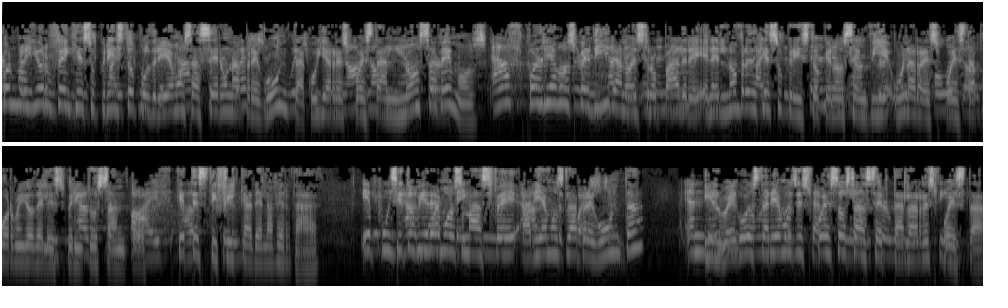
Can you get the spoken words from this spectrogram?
Con mayor fe en Jesucristo podríamos hacer una pregunta cuya respuesta no sabemos. Podríamos pedir a nuestro Padre en el nombre de Jesucristo que nos envíe una respuesta por medio del Espíritu Santo que testifica de la verdad. Si tuviéramos más fe, haríamos la pregunta y luego estaríamos dispuestos a aceptar la respuesta,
